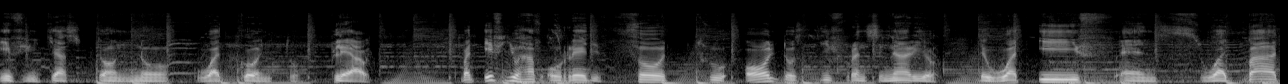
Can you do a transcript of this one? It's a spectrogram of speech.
if you just don't know what's going to play out. But if you have already thought through all those different scenarios, the what if and what but,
